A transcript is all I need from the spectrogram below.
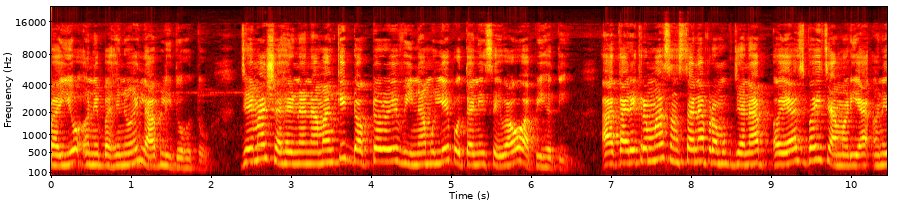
ભાઈઓ અને બહેનોએ લાભ લીધો હતો, જેમાં શહેરના નામાંકિત ડૉક્ટરોએ વિનામૂલ્યે પોતાની સેવાઓ આપી હતી. આ કાર્યક્રમમાં સંસ્થાના પ્રમુખ જનાબ અયાસભાઈ ચામડિયા અને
